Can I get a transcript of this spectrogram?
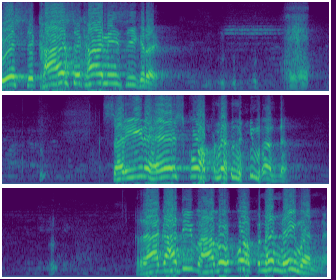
ये सिखाए सिखाए नहीं सीख रहे। शरीर है, इसको अपना नहीं मानना। रागादि भावों को अपना नहीं मानना।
